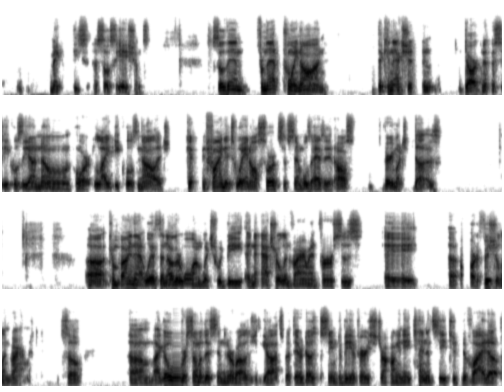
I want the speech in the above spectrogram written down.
make these associations. So then from that point on, the connection darkness equals the unknown or light equals knowledge can find its way in all sorts of symbols, as it also very much does. Uh, combine that with another one, which would be a natural environment versus a, a artificial environment. So um, I go over some of this in the neurobiology of the gods, but there does seem to be a very strong innate tendency to divide up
